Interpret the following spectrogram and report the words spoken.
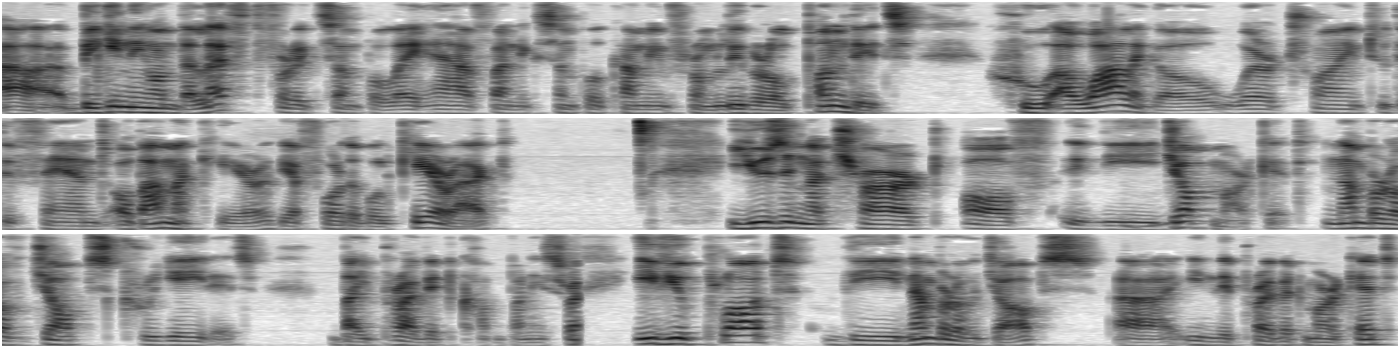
Uh, beginning on the left, for example, I have an example coming from liberal pundits who a while ago were trying to defend Obamacare, the Affordable Care Act, using a chart of the job market, number of jobs created by private companies. Right? If you plot the number of jobs uh, in the private market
